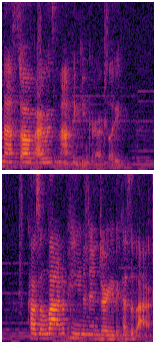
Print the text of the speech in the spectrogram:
messed up. I was not thinking correctly. Caused a lot of pain and injury because of that.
